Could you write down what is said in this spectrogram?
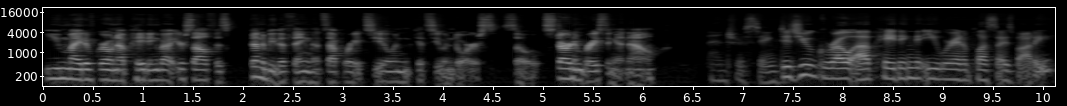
you might have grown up hating about yourself is gonna be the thing that separates you and gets you indoors. So start embracing it now. Interesting. Did you grow up hating that you were in a plus size body?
